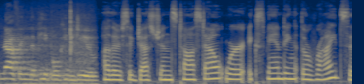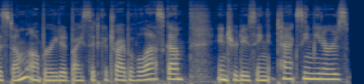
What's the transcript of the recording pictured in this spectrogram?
nothing that people can do. Other suggestions tossed out were expanding the ride system operated by Sitka Tribe of Alaska, introducing taxi meters,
